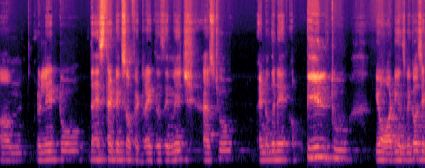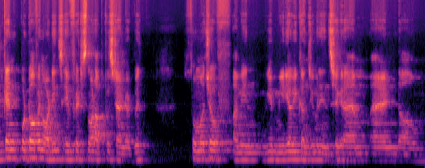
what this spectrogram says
um, relate to the aesthetics of it right? This image has to end of the day appeal to your audience because it can put off an audience if it's not up to standard. With so much of i mean we media we consume in instagram and um,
